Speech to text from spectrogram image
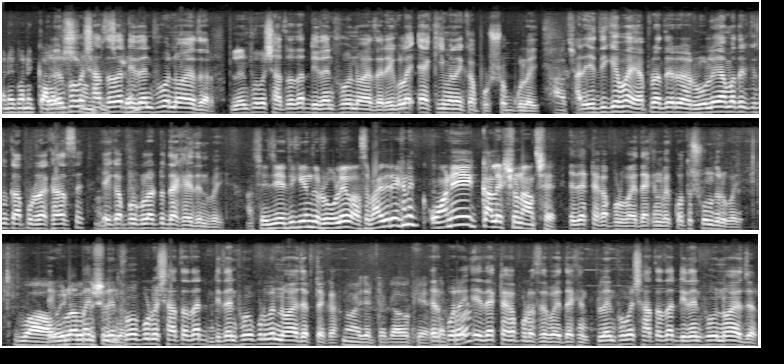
অনেক অনেক কালার ফর্মে সাত হাজার ডিজাইন ফর্মে নয় হাজার। প্লেন ফর্মে সাত হাজার ডিজাইন ফর্মে নয় হাজার। এগুলো একই মানে কাপড় সবগুলাই। আচ্ছা। আর এদিকে ভাই আপনাদের রোলে আমাদের কিছু কাপড় রাখা আছে। এই কাপড়গুলো একটু দেখাই দেন ভাই। আচ্ছা এই যে এদিকে কিন্তু রোলেও আছে। ভাইদের এখানে অনেক কালেকশন আছে। এই যে একটা কাপড় ভাই দেখেন ভাই কত সুন্দর ভাই। ওয়াও এগুলো ভাই প্লেন ফর্মে পড়বে সাত হাজার ডিজাইন ফর্মে পড়বে নয় হাজার টাকা। নয় হাজার টাকা ওকে এরপরে এই যে একটা কাপড় আছে ভাই দেখেন। প্লেন ফর্মে সাত হাজার ডিজাইন ফর্মে নয় হাজার।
